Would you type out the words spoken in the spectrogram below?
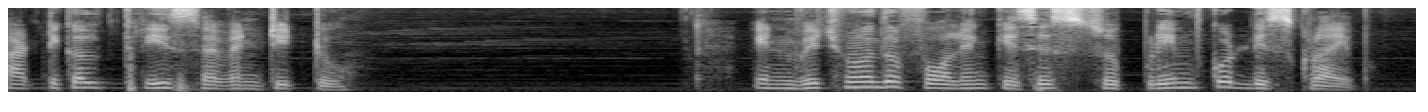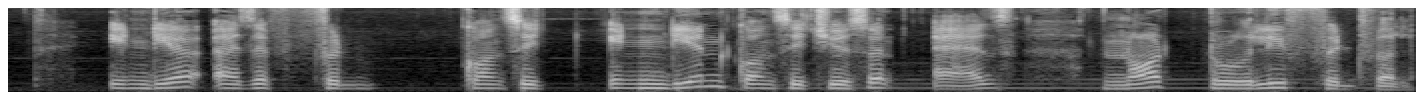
Article 372 in which one of the following cases Supreme Court describe India as a Indian constitution as not truly federal?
